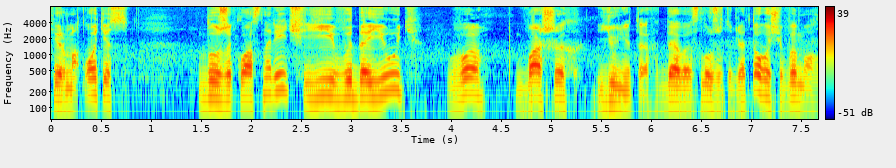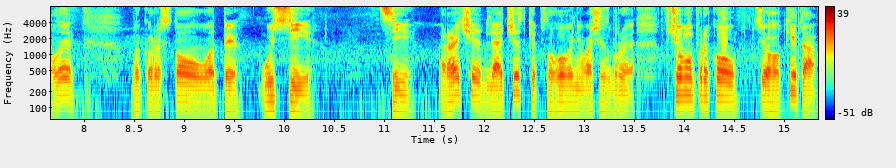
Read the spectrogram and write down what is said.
фірма Otis. Дуже класна річ. Її видають в ваших юнітах, де ви служите для того, щоб ви могли використовувати усі ці речі для чистки обслуговування вашої зброї. В чому прикол цього кіта?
